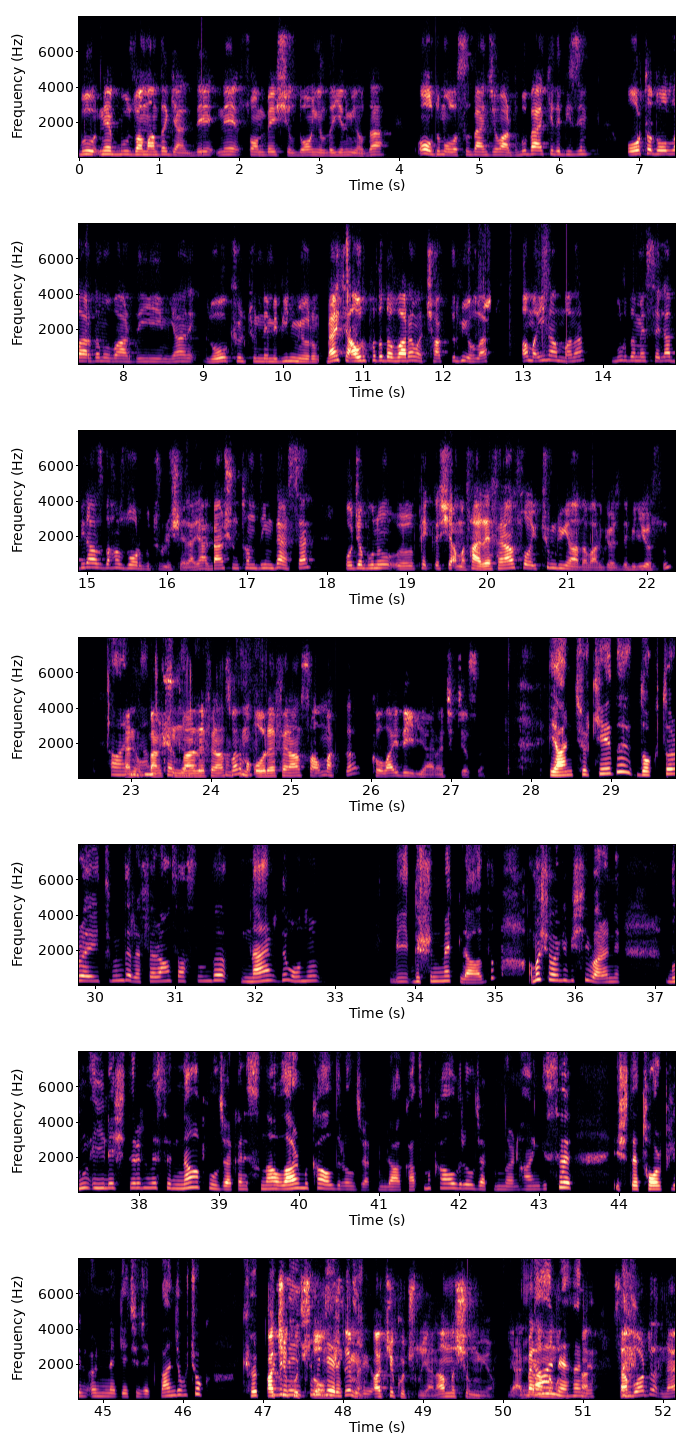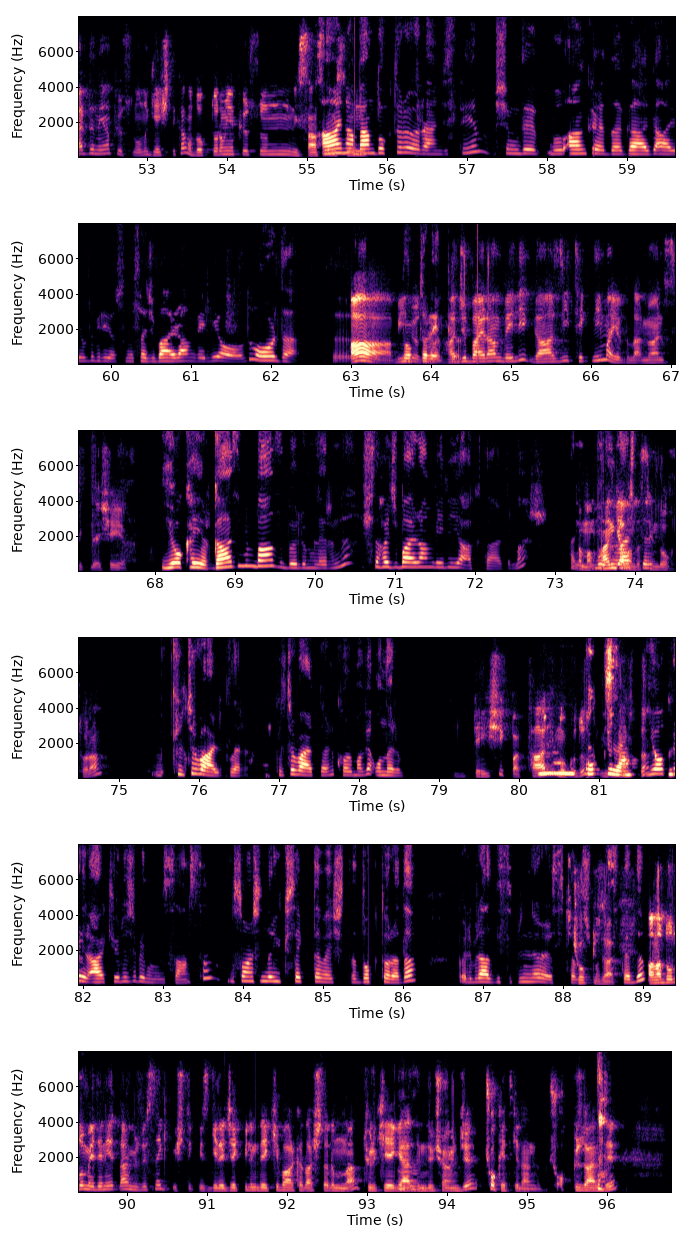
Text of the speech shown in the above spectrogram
Bu ne bu zamanda geldi ne son 5 yılda 10 yılda 20 yılda oldum olası bence vardı. Bu belki de bizim Orta Doğularda mı var diyeyim yani Doğu kültüründe mi bilmiyorum. Belki Avrupa'da da var ama çaktırmıyorlar. Ama inan bana burada mesela biraz daha zor bu türlü şeyler. Yani ben şunu tanıdığım dersen hoca bunu e, pek de şey yapmaz. Ha referans olayı tüm dünyada var gözde biliyorsun. Yani Aynen ben tabii. şundan referans var ama o referans almak da kolay değil yani açıkçası. Yani Türkiye'de doktora eğitiminde referans aslında nerede onu bir düşünmek lazım. Ama şöyle bir şey var hani bunun iyileştirilmesi ne yapılacak? Hani sınavlar mı kaldırılacak, mülakat mı kaldırılacak? Bunların hangisi işte torpilin önüne geçecek? Bence bu çok köklü bir Açık uçlu değişimi olmuş değil mi? gerektiriyor. Açık uçlu yani anlaşılmıyor. Yani ben Yani anlamadım. Ha, hani sen bu arada nerede ne yapıyorsun onu geçtik ama doktora mı yapıyorsun, lisansta aynen mısın? ben doktora öğrencisiyim. Şimdi bu Ankara'da Gazi ayrıldı biliyorsunuz. Hacı Bayram Veli oldu. Orada Aa bilmiyordum doktora ben. yapıyorum. Hacı Bayram Veli Gazi Tekniği mi ayırdılar mühendislikle şeyi? Yok hayır. Gazi'nin bazı bölümlerini işte Hacı Bayram Veli'ye aktardılar. Hani Tamam. bu Hangi alanda üniversite senin doktoran? kültür varlıkları, kültür varlıklarını koruma ve onarım. Değişik bak. Tarih mi Hmm, okudun çok güzel. lisansta? Yok hayır arkeoloji benim lisansım. Sonrasında yüksekte ve işte doktorada böyle biraz disiplinler arası Çok çalışmak güzel. istedim. Anadolu Medeniyetler Müzesi'ne gitmiştik biz. Gelecek Bilim'de ekip arkadaşlarımla. Türkiye'ye geldiğimde 3 ay önce. Çok etkilendim. Çok güzeldi.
